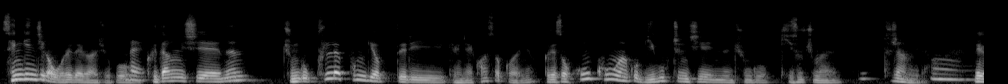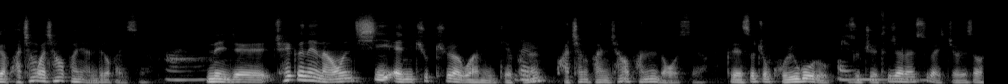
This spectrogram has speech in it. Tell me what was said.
생긴 지가 오래돼가지고 네. 그 당시에는 중국 플랫폼 기업들이 굉장히 컸었거든요. 그래서 홍콩하고 미국 증시에 있는 중국 기술주만 투자합니다. 음. 그러니까 과창과 창업판이 안 들어가 있어요. 아. 근데 이제 최근에 나온 CNQQ라고 하는 ETF는 네. 과창판, 창업판을 넣었어요. 그래서 좀 골고루 기술주에 어. 투자를 할 수가 있죠. 그래서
